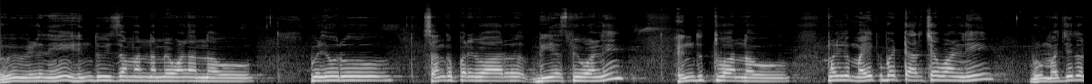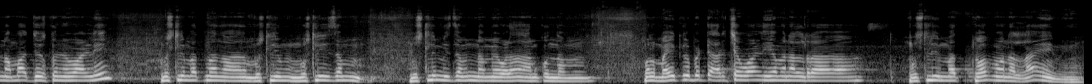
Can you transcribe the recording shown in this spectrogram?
నువ్వు వీళ్ళని హిందూయిజం అని నమ్మేవాళ్ళు అన్నావు. వీళ్ళు ఎవరు? సంఘ పరివార్ బీఎస్పీ వాళ్ళని హిందుత్వ అన్నావు. మళ్ళీ మైక్ పెట్టి అరిచే వాళ్ళని ఇప్పుడు మధ్యలో నమాజ్ చేసుకునే వాళ్ళని ముస్లిం మత్వం ముస్లిం ముస్లిజం ముస్లిమిజం నమ్మేవాళ్ళని అనుకుందాం. మళ్ళీ మైకులు పెట్టి అరిచే వాళ్ళని ఏమనలరా? ముస్లిం మతం ఏమి?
